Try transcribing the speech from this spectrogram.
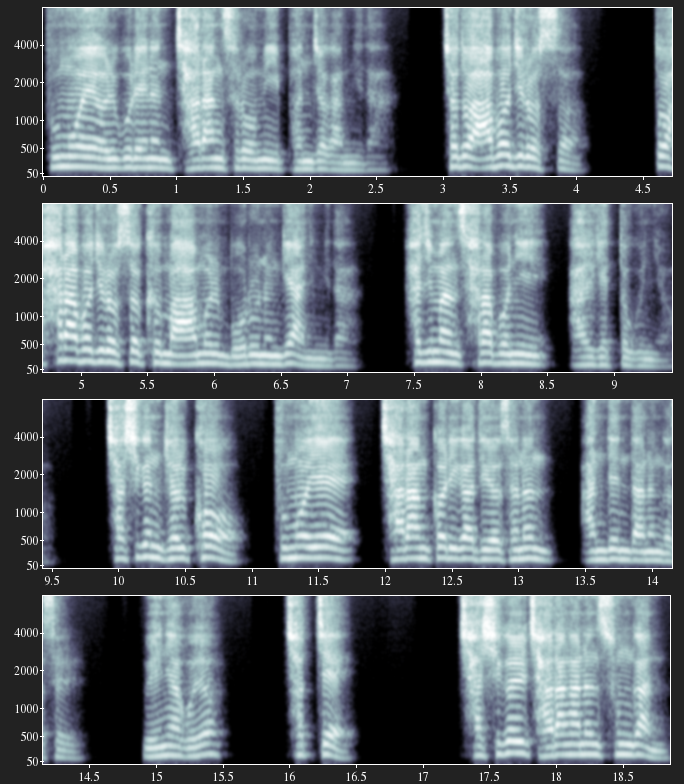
부모의 얼굴에는 자랑스러움이 번져갑니다. 저도 아버지로서 또 할아버지로서 그 마음을 모르는 게 아닙니다. 하지만 살아보니 알겠더군요. 자식은 결코 부모의 자랑거리가 되어서는 안 된다는 것을 왜냐고요? 첫째, 자식을 자랑하는 순간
